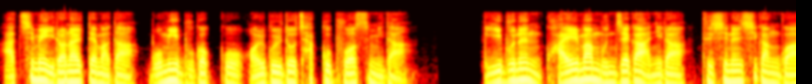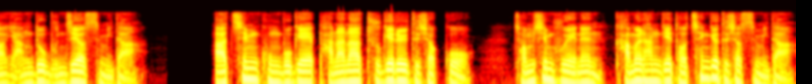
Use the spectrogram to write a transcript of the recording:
아침에 일어날 때마다 몸이 무겁고 얼굴도 자꾸 부었습니다. 이분은 과일만 문제가 아니라 드시는 시간과 양도 문제였습니다. 아침 공복에 바나나 두 개를 드셨고 점심 후에는 감을 한 개 더 챙겨 드셨습니다.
